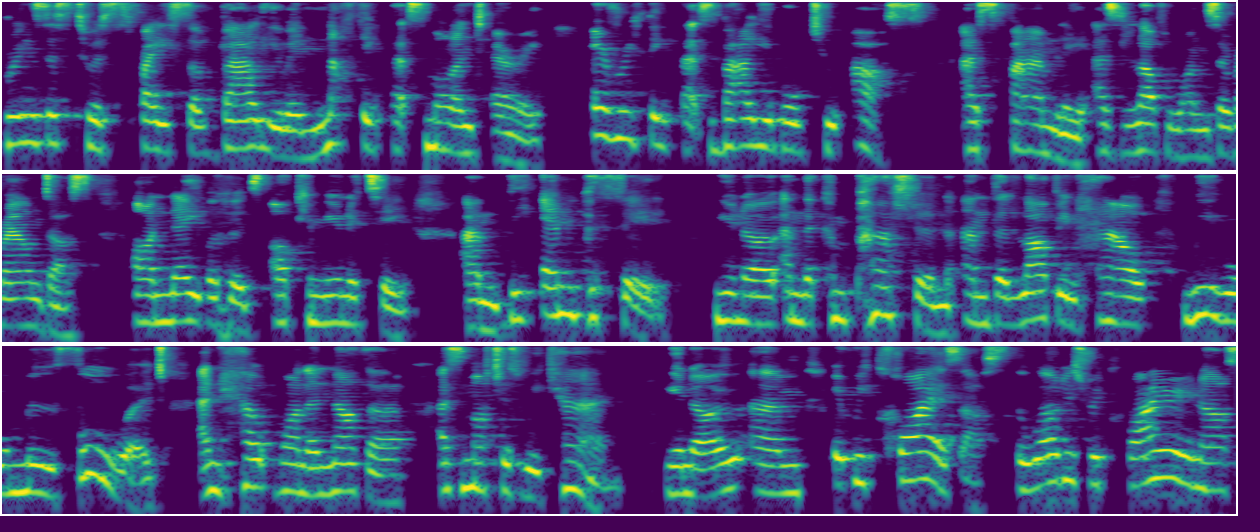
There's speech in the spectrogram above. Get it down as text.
brings us to a space of valuing nothing that's monetary, everything that's valuable to us as family, as loved ones around us, our neighborhoods, our community, um, the empathy, you know, and the compassion and the love in how we will move forward and help one another as much as we can. You know, um, it requires us, the world is requiring us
